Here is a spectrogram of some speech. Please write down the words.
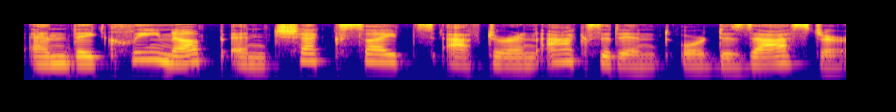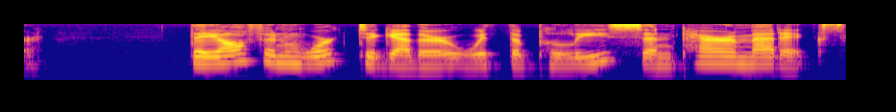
and they clean up and check sites after an accident or disaster. They often work together with the police and paramedics.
